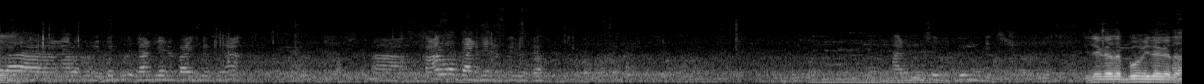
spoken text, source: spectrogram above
మా ముందే బయట పెట్టిన కాలువ పెళ్ళి భూమి ఇదే కదా భూమి ఇదే కదా?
